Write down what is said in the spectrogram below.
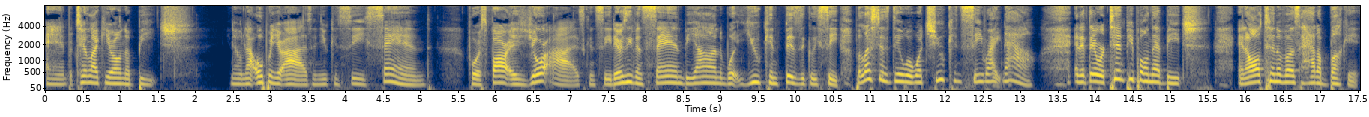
and pretend like you're on a beach. You know, now open your eyes and you can see sand for as far as your eyes can see. There's even sand beyond what you can physically see. But let's just deal with what you can see right now. And if there were 10 people on that beach and all 10 of us had a bucket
